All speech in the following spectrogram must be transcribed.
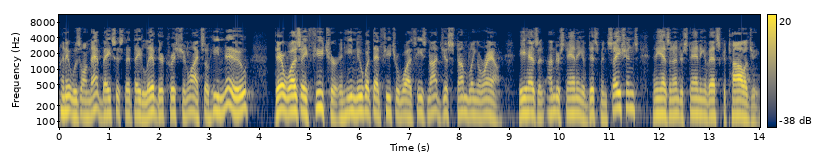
And it was on that basis that they lived their Christian life. So he knew there was a future and he knew what that future was. He's not just stumbling around. He has an understanding of dispensations and he has an understanding of eschatology.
